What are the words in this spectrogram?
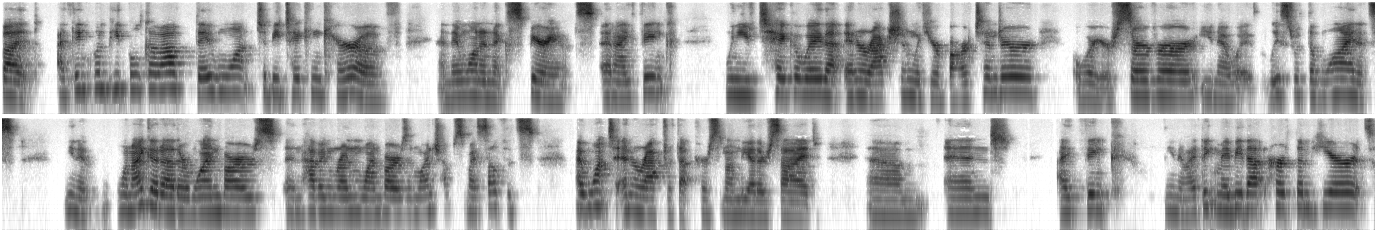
but I think when people go out, they want to be taken care of and they want an experience. And I think when you take away that interaction with your bartender or your server, you know, at least with the wine, it's, you know, when I go to other wine bars and having run wine bars and wine shops myself, it's, I want to interact with that person on the other side. Um, and I think, you know, I think maybe that hurt them here. It's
